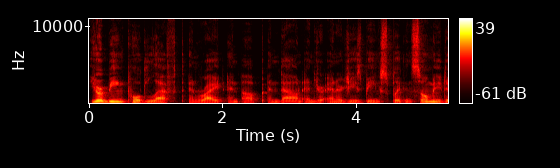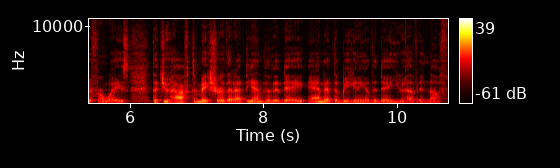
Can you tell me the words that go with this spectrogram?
you're being pulled left and right and up and down, and your energy is being split in so many different ways that you have to make sure that at the end of the day and at the beginning of the day, you have enough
